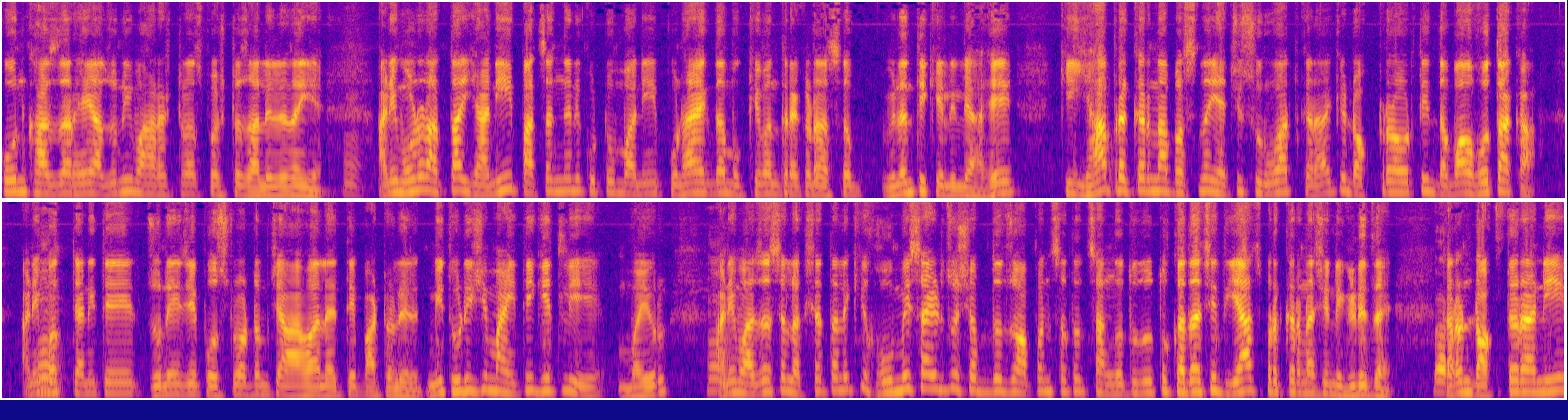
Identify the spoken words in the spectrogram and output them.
कोण खासदार हे अजूनही महाराष्ट्राला स्पष्ट झालेलं नाहीये. आणि म्हणून आता ह्यांनी पाचंगणी कुटुंबानी पुन्हा एकदा मुख्यमंत्र्याकडे असं विनंती केलेली आहे की ह्या प्रकरणापासून याची सुरुवात करा की डॉक्टरावरती दबाव होता का? आणि मग त्यांनी ते जुने जे पोस्टमॉर्टमचे अहवाल आहेत ते पाठवलेले आहेत. मी थोडीशी माहिती घेतली मयूर आणि माझं असं लक्षात आलं की होमिसाईड जो शब्द जो आपण सतत सांगत होतो तो कदाचित याच प्रकरणाशी निगडीत आहे. कारण डॉक्टरांनी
